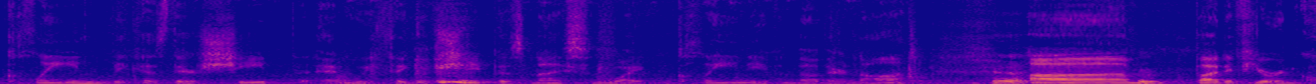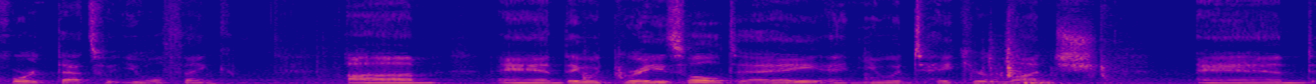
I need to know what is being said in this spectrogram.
clean because they're sheep, and we think of sheep as nice and white and clean, even though they're not. Um, but if you're in court, that's what you will think. Um, and they would graze all day, and you would take your lunch. And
